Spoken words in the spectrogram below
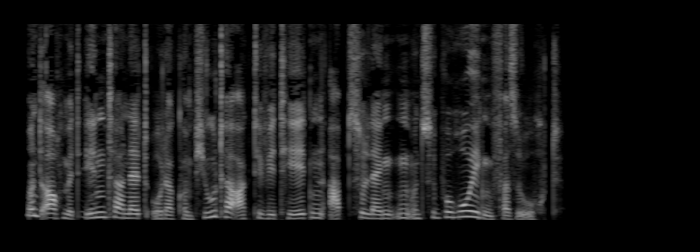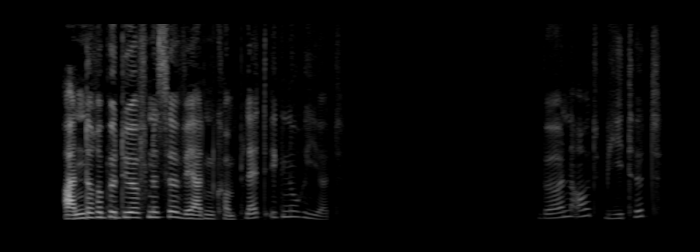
und auch mit Internet- oder Computeraktivitäten abzulenken und zu beruhigen versucht. Andere Bedürfnisse werden komplett ignoriert. Burnout bietet,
